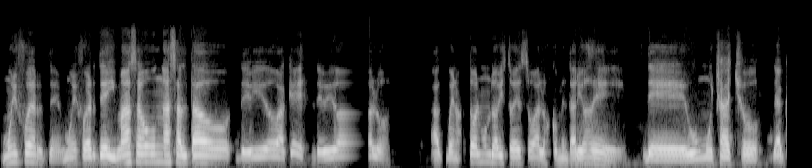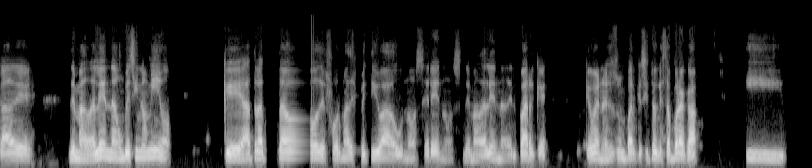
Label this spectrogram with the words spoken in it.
muy fuerte, muy fuerte y más aún asaltado debido a qué? Debido a, los, bueno, todo el mundo ha visto eso, a los comentarios de, de un muchacho de acá de, Magdalena, un vecino mío, que ha tratado de forma despectiva a unos serenos de Magdalena, del parque, que bueno, ese es un parquecito que está por acá, y,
